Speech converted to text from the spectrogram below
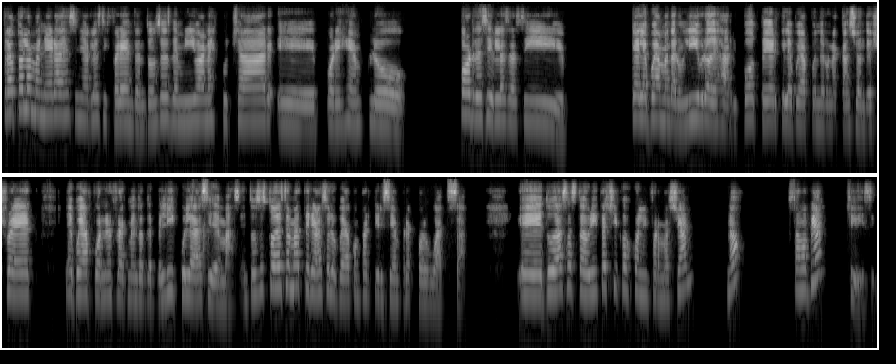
trato la manera de enseñarles diferente. Entonces, de mí van a escuchar, eh, por ejemplo, por decirles así, que le voy a mandar un libro de Harry Potter, que le voy a poner una canción de Shrek, le voy a poner fragmentos de películas y demás. Entonces, todo este material se lo voy a compartir siempre por WhatsApp. Eh, ¿Dudas hasta ahorita, chicos, con la información? ¿No? ¿Estamos bien? Sí, sí.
